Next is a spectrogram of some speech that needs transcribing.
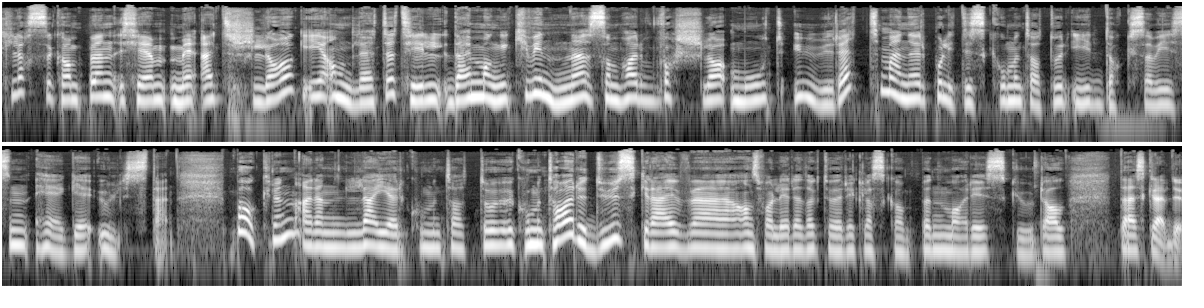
Klassekampen kommer med et slag i andletet til de mange kvinnene som har varsla mot urett, mener politisk kommentator i Dagsavisen Hege Ulstein. Bakgrunnen er en leierkommentar du skrev, eh, ansvarlig redaktør i Klassekampen Mari Skurdal. Der skrev du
